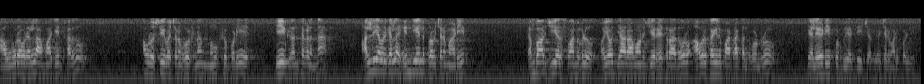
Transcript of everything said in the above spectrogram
ಆ ಊರವರೆಲ್ಲ ಅಮ್ಮಾಜಿ ಅಂತ ಕರೆದು ಅವರು ಶ್ರೀವಚನ ಭೂಷಣ, ಮುಮುಕ್ಷು ಪಡಿ ಈ ಗ್ರಂಥಗಳನ್ನು ಅಲ್ಲಿ ಅವರಿಗೆಲ್ಲ ಹಿಂದಿಯಲ್ಲಿ ಪ್ರವಚನ ಮಾಡಿ. ಎಂಬಾರ್ಜಿಯರ್ ಸ್ವಾಮಿಗಳು, ಅಯೋಧ್ಯ ರಾಮಾನುಜಿಯರ ಹೆಸರಾದವರು ಅವ್ರ ಕೈಲಿ ಪಾಠ ಕಲ್ತ್ಕೊಂಡ್ರು. A lady could be a teacher, ಯೋಚನೆ ಮಾಡಿಕೊಳ್ಳಿ.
